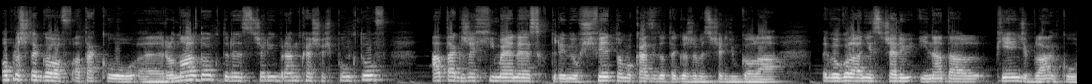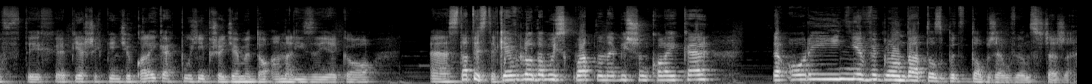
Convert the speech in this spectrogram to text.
Oprócz tego w ataku e, Ronaldo, który strzelił bramkę 6 punktów, a także Jimenez, który miał świetną okazję do tego, żeby strzelić gola. Tego gola nie strzelił i nadal 5 blanków w tych e, pierwszych pięciu kolejkach. Później przejdziemy do analizy jego e, statystyk. Jak wygląda mój skład na najbliższą kolejkę? Teorii nie wygląda to zbyt dobrze, mówiąc szczerze.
